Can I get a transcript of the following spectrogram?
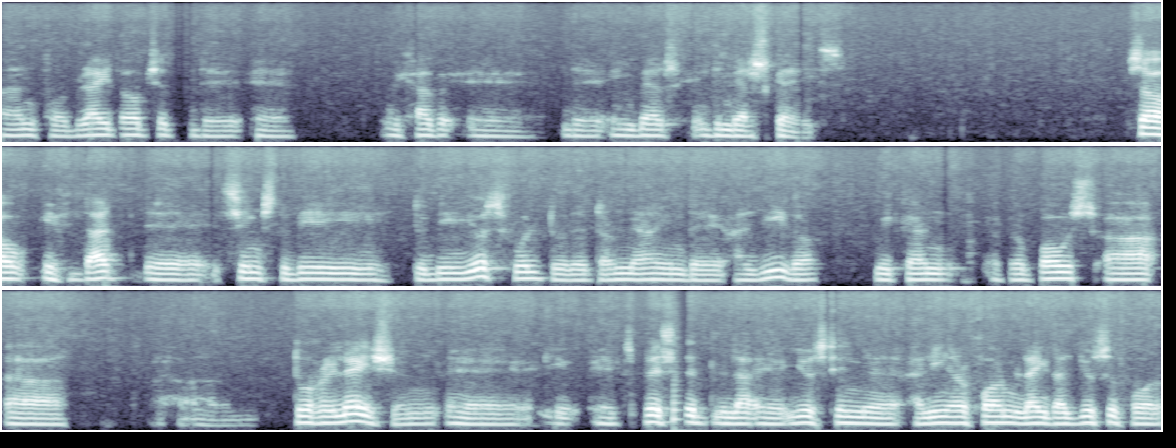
and for bright objects, the, uh, we have uh, the inverse, the inverse case. So if that uh, seems to be to be useful to determine the albedo, we can propose a, a, to relation uh, expressed uh, using uh, a linear form like that used for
